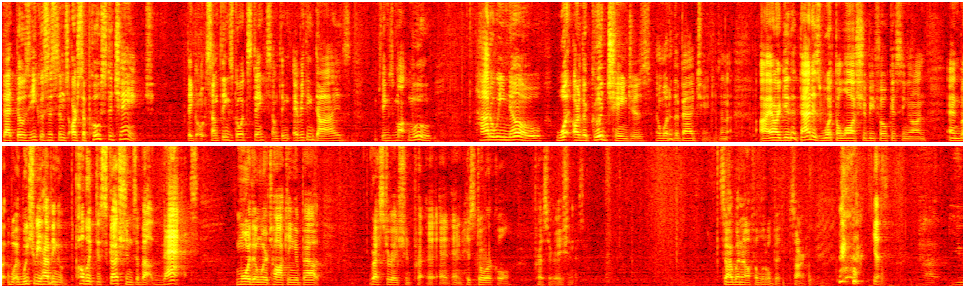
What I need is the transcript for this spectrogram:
that those ecosystems are supposed to change, they go some things go extinct, something everything dies, things mo- move. How do we know what are the good changes and what are the bad changes? And I argue that that is what the law should be focusing on, and we should be having public discussions about that more than we're talking about restoration and, and historical preservationism. So I went off a little bit. Sorry. yes. Uh, you,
